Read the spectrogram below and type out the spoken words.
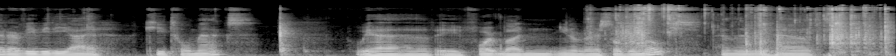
got our VVDI Key Tool Max. We have a four button universal remote. And then we have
